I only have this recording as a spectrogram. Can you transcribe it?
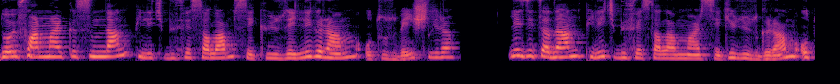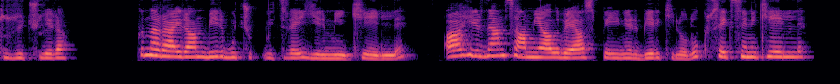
Doyfarm markasından piliç büfe salam 850 gram 35 lira. Lezita'dan piliç büfe salam var 800 gram 33 lira. Pınar ayran 1,5 litre 22.50. Ahir'den tam yağlı beyaz peynir 1 kiloluk 82.50.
